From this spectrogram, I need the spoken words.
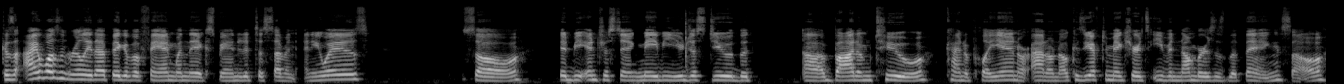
cuz I wasn't really that big of a fan when they expanded it to 7 anyways. So it'd be interesting maybe you just do the uh, bottom two kind of play in, or I don't know, because you have to make sure it's even numbers is the thing. So,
